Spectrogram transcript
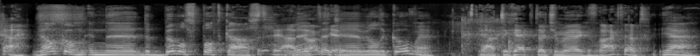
ja. welkom in de, de Bubbles podcast. Ja, Leuk dat je. wilde komen. Ja, te gek dat je me gevraagd hebt. Ja,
